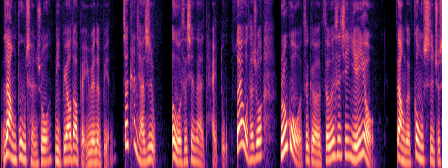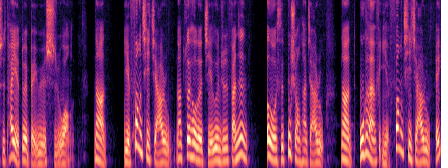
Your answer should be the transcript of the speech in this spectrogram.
让步成说你不要到北约那边，这看起来是。俄罗斯现在的态度，所以我才说，如果这个泽文斯基也有这样的共识，就是他也对北约失望了，那也放弃加入，那最后的结论就是，反正俄罗斯不希望他加入，那乌克兰也放弃加入，哎，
